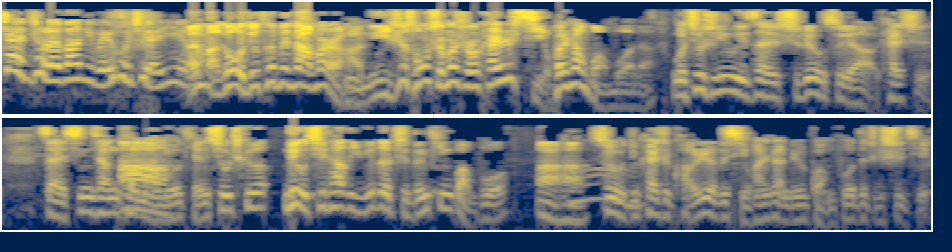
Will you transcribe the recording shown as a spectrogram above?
站出来帮你维护权益了。哎，马哥，我就特别纳闷儿哈，你是从什么时候开始喜欢上广播的？我就是因为在十六岁啊，开始在新疆克马油田修车，没有其他的娱乐，只能听广播啊哈，所以我就开始狂热的喜欢上这个广播的这个世界。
